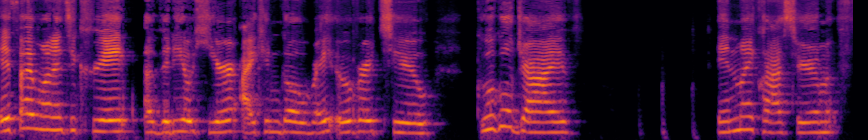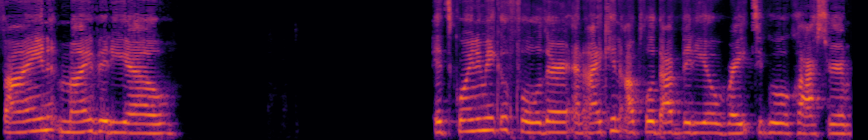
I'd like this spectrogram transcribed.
If I wanted to create a video here, I can go right over to Google Drive in my classroom, find my video. It's going to make a folder and I can upload that video right to Google Classroom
